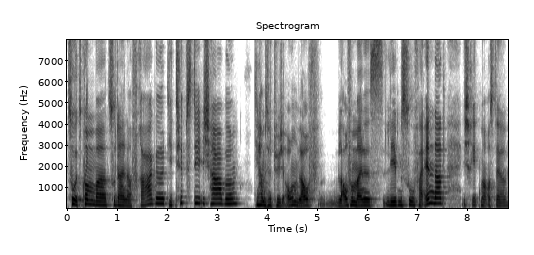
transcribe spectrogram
So, jetzt kommen wir zu deiner Frage. Die Tipps, die ich habe, die haben sich natürlich auch im Lauf, Laufe meines Lebens so verändert. Ich rede mal aus der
